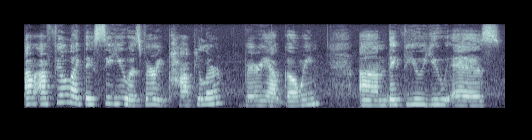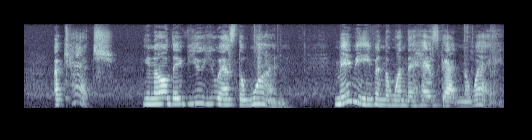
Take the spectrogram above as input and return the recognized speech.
I, I, feel like they see you as very popular, very outgoing. Um, they view you as a catch. You know, they view you as the one. Maybe even the one that has gotten away.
